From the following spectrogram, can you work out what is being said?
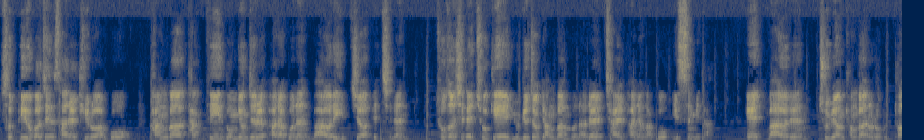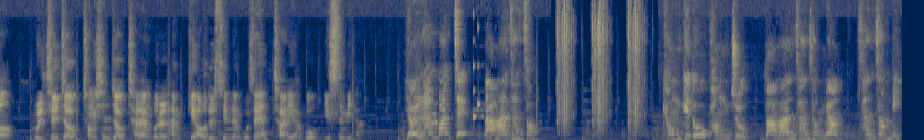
숲이 우거진 산을 뒤로하고 강과 탁 트인 농경지를 바라보는 마을의 입지와 배치는 조선시대 초기의 유교적 양반 문화를 잘 반영하고 있습니다. 옛 마을은 주변 경관으로부터 물질적, 정신적 자양분을 함께 얻을 수 있는 곳에 자리하고 있습니다. 11번째, 남한산성. 경기도 광주 남한 산성면 산성리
